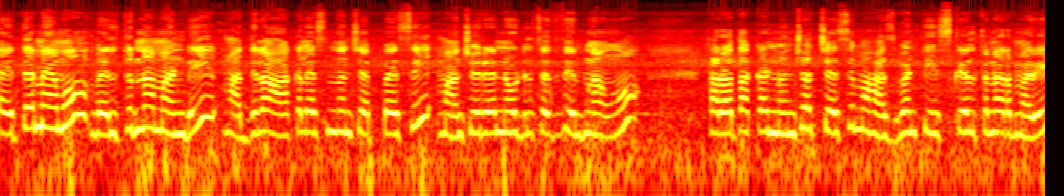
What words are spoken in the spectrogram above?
ఇప్పుడైతే మేము వెళ్తున్నామండి. మధ్యలో ఆకలేసిందని చెప్పేసి మంచూరియన్ నూడిల్స్ అయితే తిన్నాము. తర్వాత అక్కడి నుంచి వచ్చేసి మా హస్బెండ్ తీసుకెళ్తున్నారు మరి.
